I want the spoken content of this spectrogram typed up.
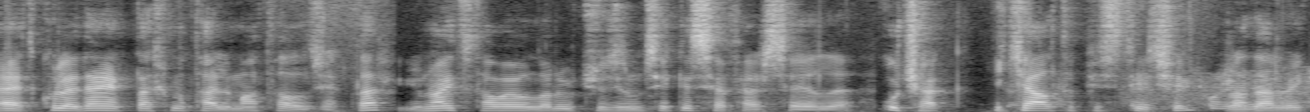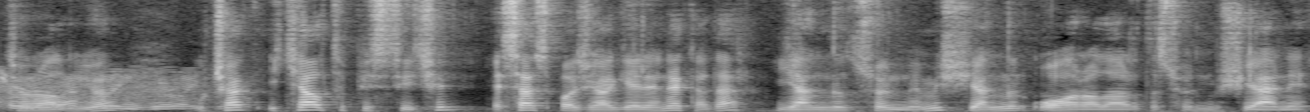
Evet kuleden yaklaşma talimatı alacaklar. United Hava Yolları 328 sefer sayılı uçak 2.6 pisti için radar vektörü alıyor. Uçak 2.6 pisti için esas bacağı gelene kadar yangın sönmemiş. Yangın o aralarda sönmüş. Yani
